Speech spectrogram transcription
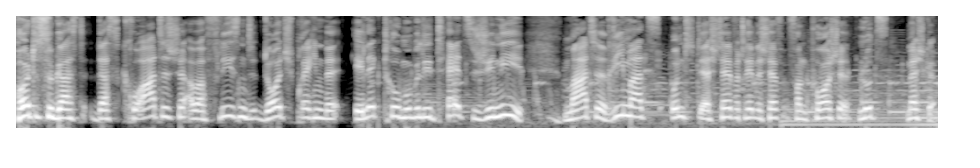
Heute zu Gast das kroatische, aber fließend deutsch sprechende Elektromobilitätsgenie Mate Riematz und der stellvertretende Chef von Porsche Lutz Meschke.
